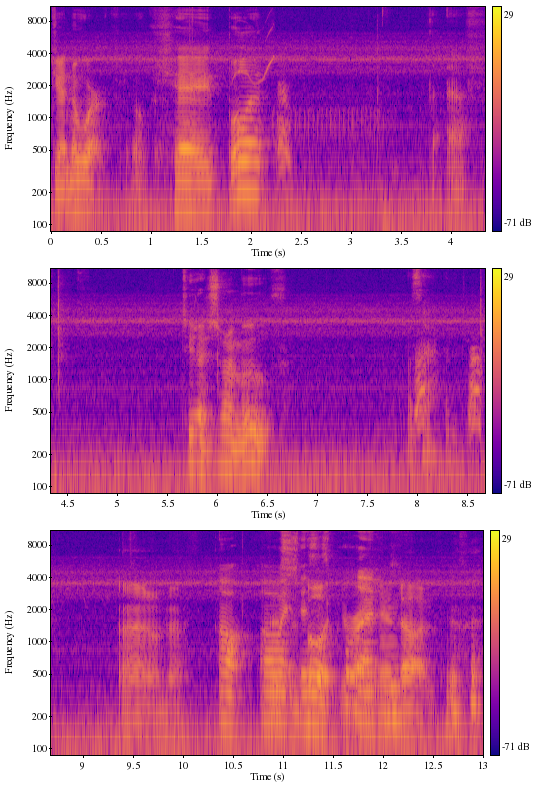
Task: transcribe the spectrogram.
Getting to work. Okay, bullet. The F. Dude, I just want to move. What's happened? I don't know. Oh, oh this wait, is this Bullet, is your Bullet. right hand dog.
